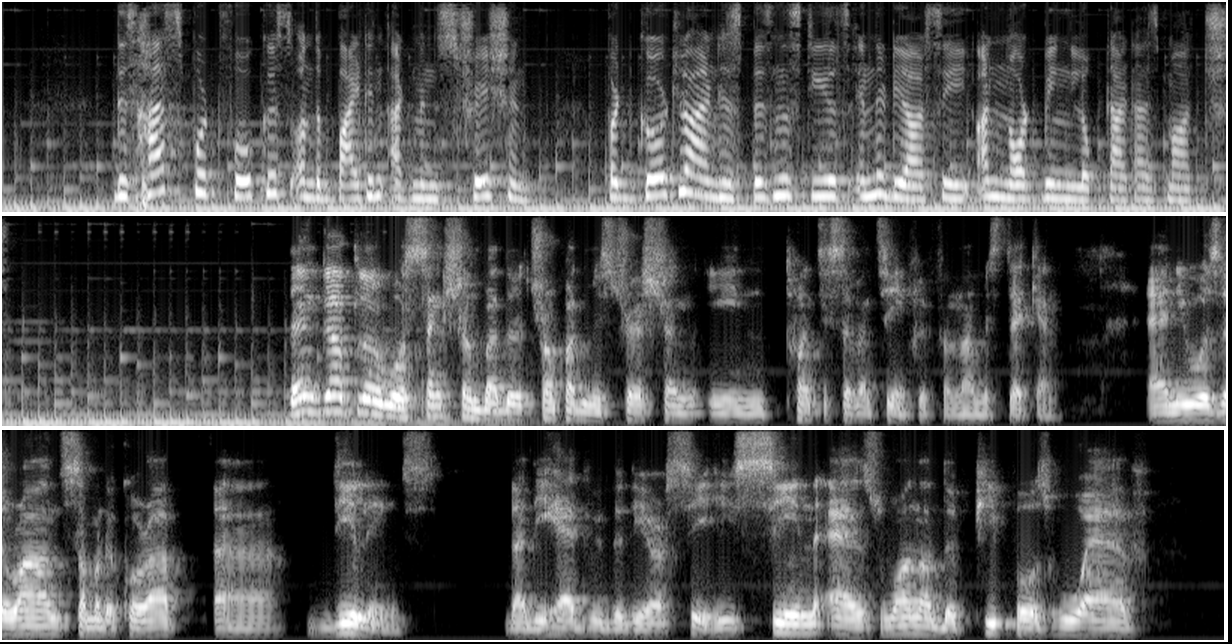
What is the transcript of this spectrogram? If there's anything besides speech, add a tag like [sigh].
This has put focus on the Biden administration, but Gertler and his business deals in the DRC are not being looked at as much. Dan Gertler was sanctioned by the Trump administration in 2017, if I'm not mistaken. And it was around some of the corrupt uh, dealings that he had with the DRC. He's seen as one of the peoples who have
